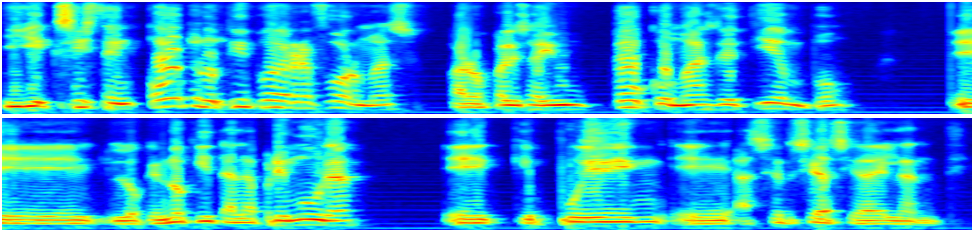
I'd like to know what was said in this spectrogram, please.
Y existen otro tipo de reformas para los cuales hay un poco más de tiempo, eh, lo que no quita la premura, eh, que pueden eh, hacerse hacia adelante.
